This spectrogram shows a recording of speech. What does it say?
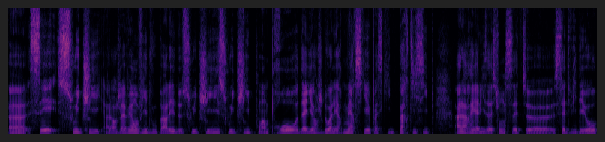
euh, c'est Switchy. Alors j'avais envie de vous parler de Switchy, Switchy.pro. D'ailleurs je dois les remercier parce qu'ils participent à la réalisation de cette, euh, cette vidéo.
